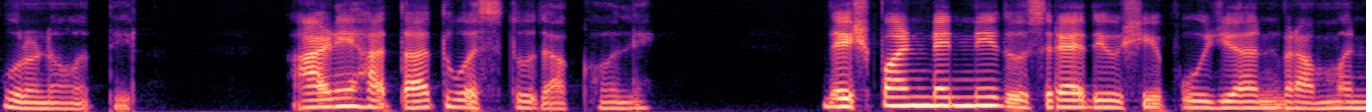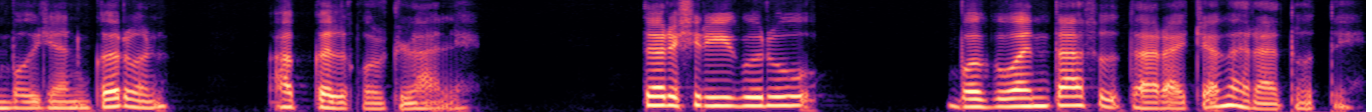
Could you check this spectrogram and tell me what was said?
पूर्ण होतील. आणि हातात वस्तू दाखवली. देशपांडेंनी दुसऱ्या दिवशी पूजन ब्राह्मण भोजन करून अक्कलकोटला आले. तर श्रीगुरु भगवंता सुताराच्या घरात होते.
